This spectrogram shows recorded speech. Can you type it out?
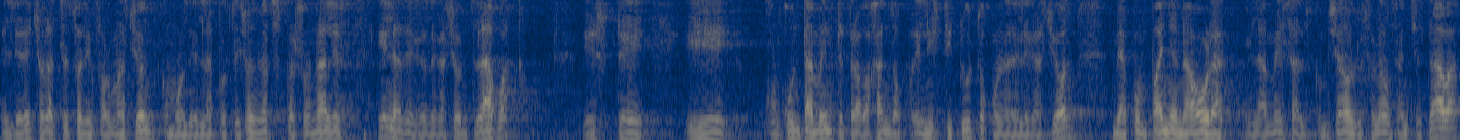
el derecho al acceso a la información como de la protección de datos personales en la delegación Tláhuac, este, conjuntamente trabajando el instituto con la delegación. Me acompañan ahora en la mesa los comisionados Luis Fernando Sánchez Nava,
